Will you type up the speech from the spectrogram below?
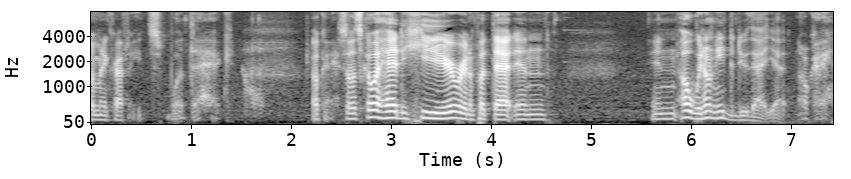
So many crafting. eats. what the heck? Okay, so let's go ahead here. We're gonna put that in. In oh, we don't need to do that yet. Okay.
